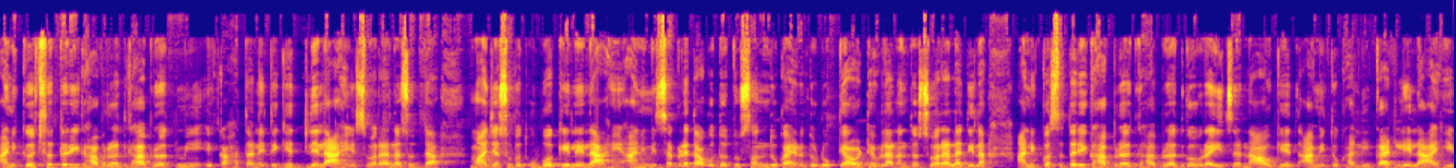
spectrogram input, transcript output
आणि कसं तरी घाबरत घाबरत मी एका हाताने ते घेतलेलं आहे. स्वरालासुद्धा माझ्यासोबत उभं केलेलं आहे. आणि मी सगळ्यात अगोदर तो संदूक आहे ना तो डोक्यावर ठेवल्यानंतर स्वराला दिला. आणि कसं तरी घाबरत घाबरत गौराईचं नाव घेत आम्ही तो खाली काढलेला आहे.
